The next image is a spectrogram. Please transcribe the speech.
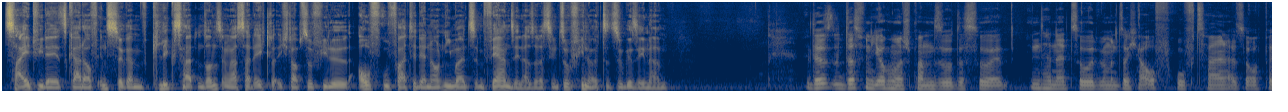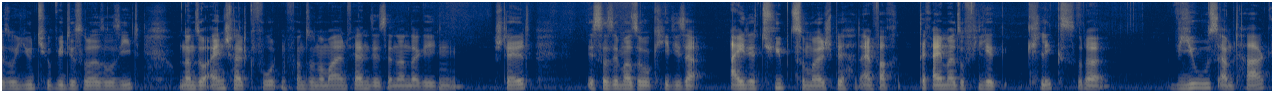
Zeit, wie der jetzt gerade auf Instagram Klicks hat und sonst irgendwas hat. Ich, ich glaube, so viele Aufrufe hatte der noch niemals im Fernsehen. Also, dass ihm so viele Leute zugesehen haben. Das, das finde ich auch immer spannend, so dass so Internet, so wenn man solche Aufrufzahlen, also auch bei so YouTube-Videos oder so sieht und dann so Einschaltquoten von so normalen Fernsehsendern dagegen stellt, ist das immer so, okay, dieser eine Typ zum Beispiel hat einfach dreimal so viele Klicks oder Views am Tag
